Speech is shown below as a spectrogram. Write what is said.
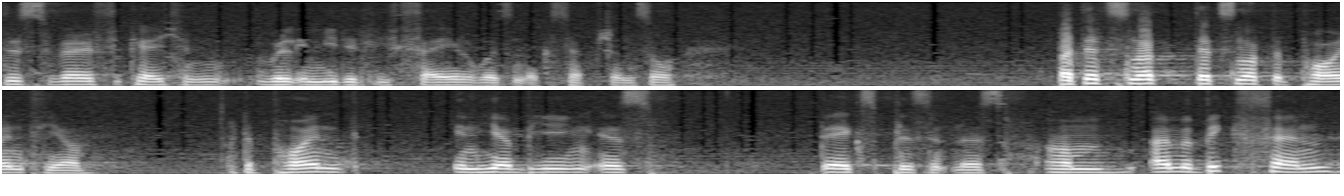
this verification will immediately fail with an exception. So, but that's not that's not the point here. The point in here being is the explicitness. Um, I'm a big fan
